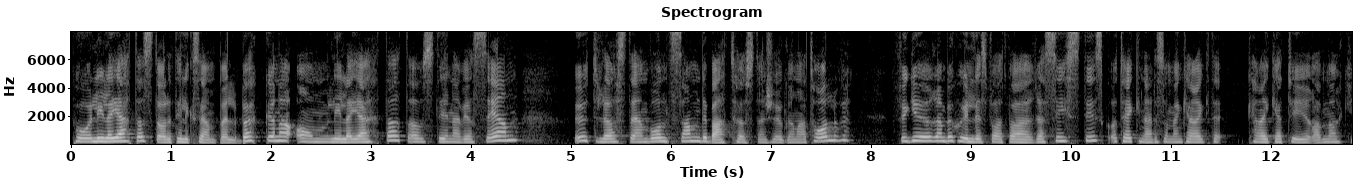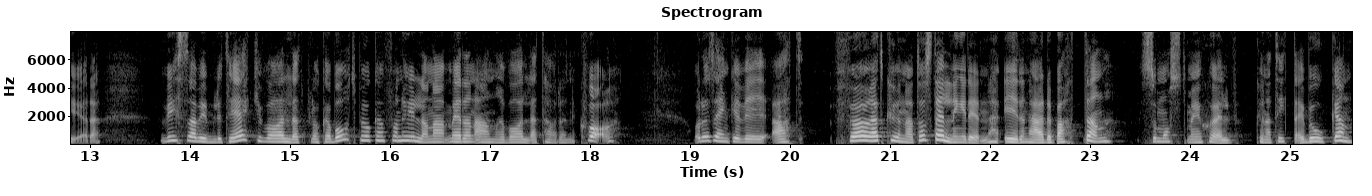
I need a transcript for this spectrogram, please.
på Lilla hjärtat står det till exempel böckerna om Lilla hjärtat av Stina Wirsén utlöste en våldsam debatt hösten 2012. Figuren beskylldes för att vara rasistisk och tecknades som en karikatyr av mörkhyade. Vissa bibliotek valde att plocka bort boken från hyllorna medan andra valde att ha den kvar. Och då tänker vi att för att kunna ta ställning i den, i den här debatten så måste man ju själv kunna titta i boken.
